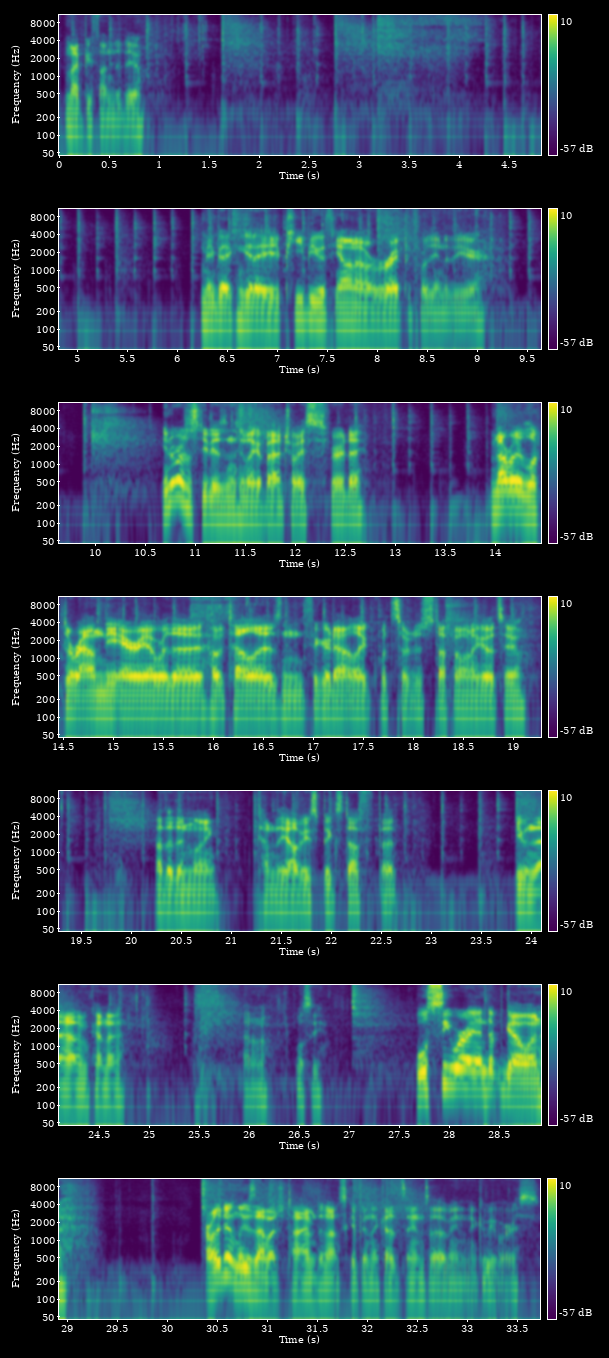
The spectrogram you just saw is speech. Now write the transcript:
Might be fun to do. Maybe I can get a PB with Yana right before the end of the year. Universal Studios doesn't seem like a bad choice for a day. I've not really looked around the area where the hotel is and figured out like what sort of stuff I want to go to. Other than like kind of the obvious big stuff, but even that, I'm kind of, I don't know. We'll see. We'll see where I end up going. I really didn't lose that much time to not skipping the cutscene, so I mean, it could be worse.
